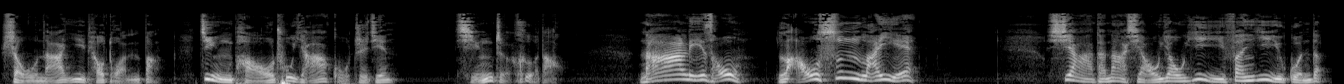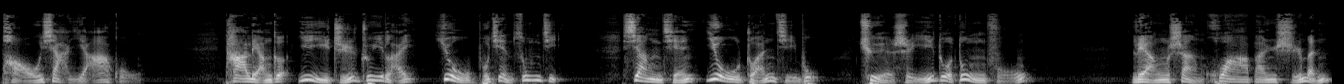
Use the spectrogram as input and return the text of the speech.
手拿一条短棒，竟跑出崖谷之间。行者喝道：“哪里走？老孙来也！”吓得那小妖一翻一滚的跑下崖谷。他两个一直追来，又不见踪迹，向前又转几步，却是一座洞府。两扇花斑石门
